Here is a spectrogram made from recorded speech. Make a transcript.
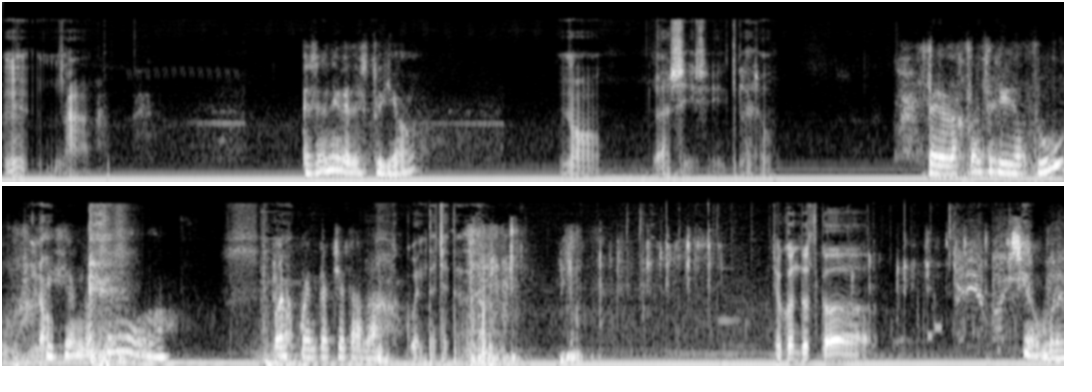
Mm, nah, ¿Ese nivel es tuyo? no. Ah, sí, sí, claro. ¿Pero lo has conseguido tú? No. ¿Diciéndote o...? ¿O es No. cuenta chetada? Cuenta chetada. Yo conduzco. Sí, hombre.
